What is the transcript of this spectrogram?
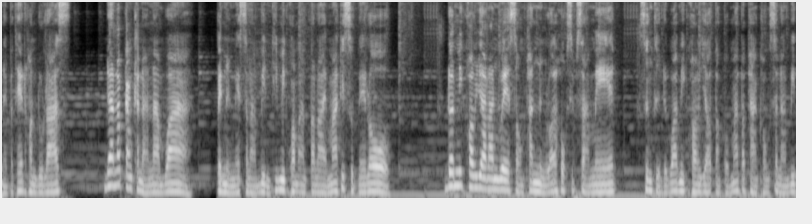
ในประเทศฮอนดูรัส ได้รับการขนานนามว่าเป็นหนึ่งในสนามบินที่มีความอันตรายมากที่สุดในโลก โดยมีความยาวรันเวย์ 2,163 เมตร ซึ่งถือได้ว่ามีความยาวต่ำกว่ามาตรฐานของสนามบิน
